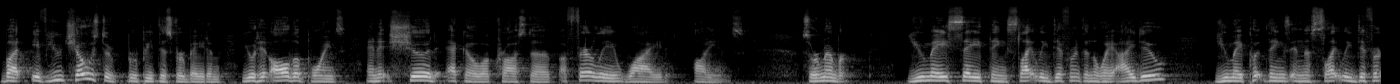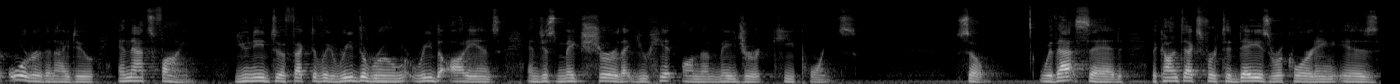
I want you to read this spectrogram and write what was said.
but if you chose to repeat this verbatim, you would hit all the points and it should echo across a, a fairly wide audience. So remember, you may say things slightly different than the way I do, you may put things in a slightly different order than I do, and that's fine. You need to effectively read the room, read the audience, and just make sure that you hit on the major key points. So, with that said, the context for today's recording is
